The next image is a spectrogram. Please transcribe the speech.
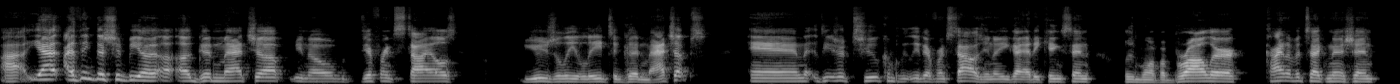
uh, yeah, I think this should be a, a good matchup. You know, different styles usually lead to good matchups. And these are two completely different styles. You know, you got Eddie Kingston, who's more of a brawler, kind of a technician,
